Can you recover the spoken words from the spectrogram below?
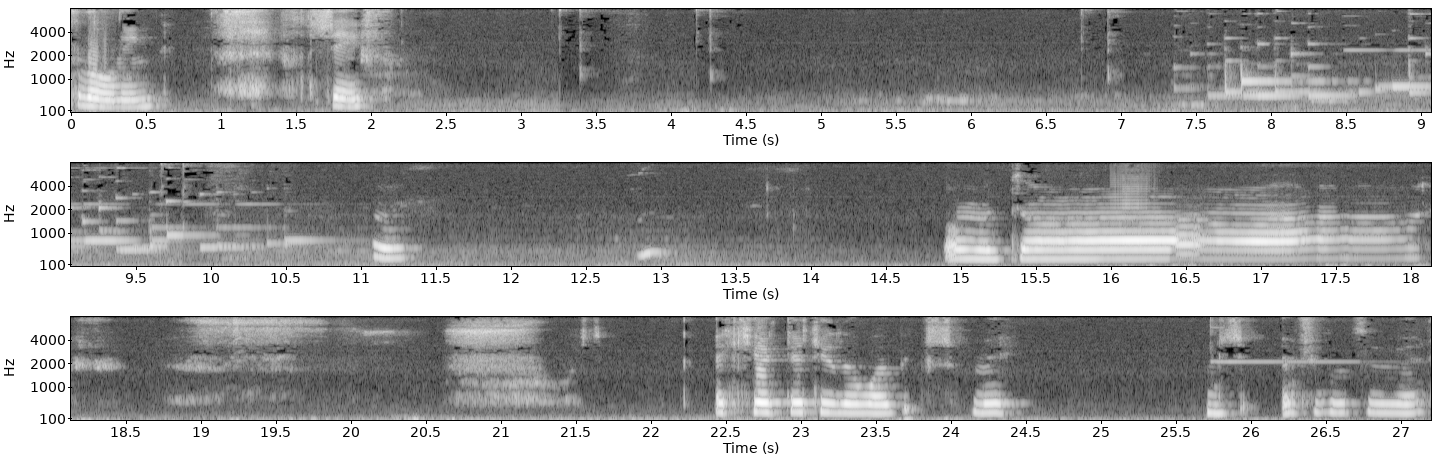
floating. Safe. Oh my gosh. I can't get to the white because my I have to go through that.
